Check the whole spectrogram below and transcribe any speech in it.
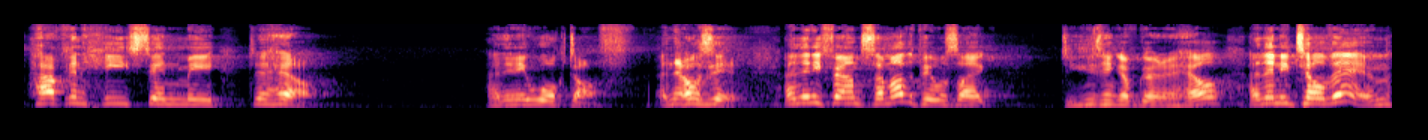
how can he send me to hell? And then he walked off, and that was it. And then he found some other people, and was like, do you think I'm going to hell? And then he'd tell them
